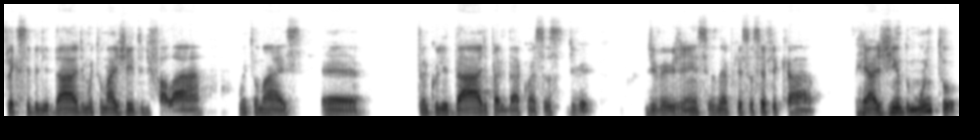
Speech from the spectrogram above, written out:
flexibilidade, muito mais jeito de falar, muito mais é, tranquilidade para lidar com essas diver, divergências, né? Porque se você ficar reagindo muito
